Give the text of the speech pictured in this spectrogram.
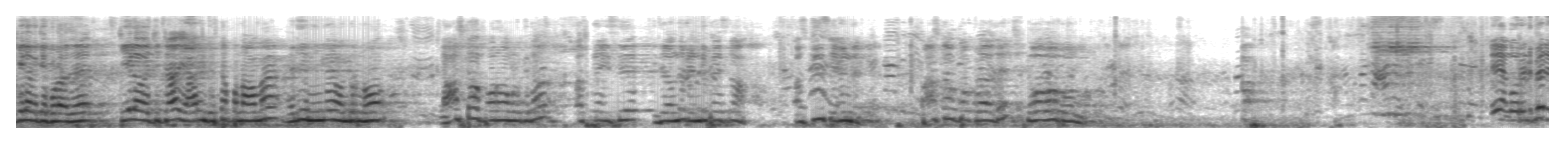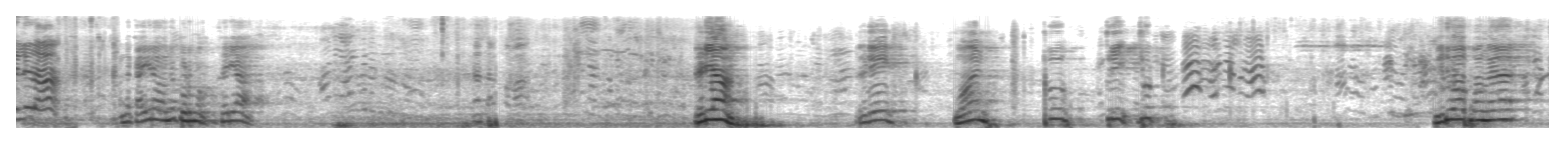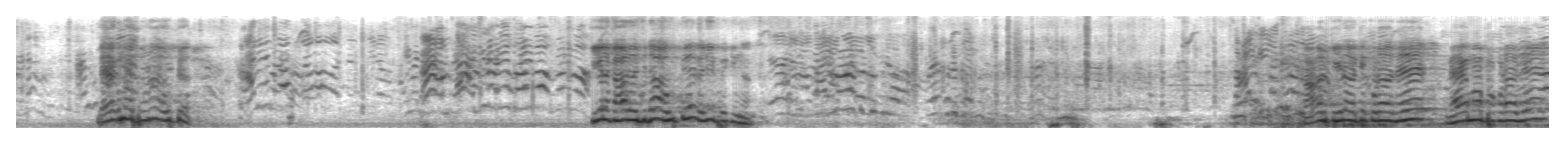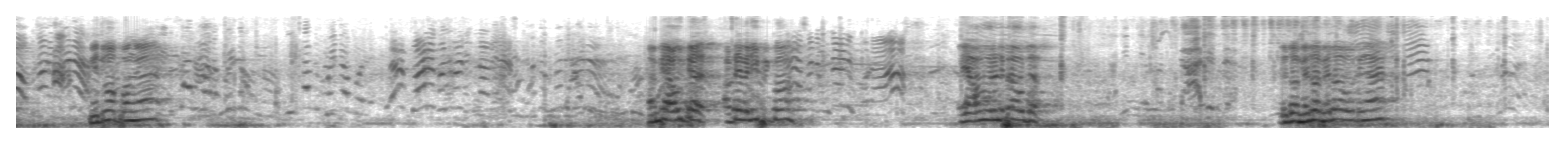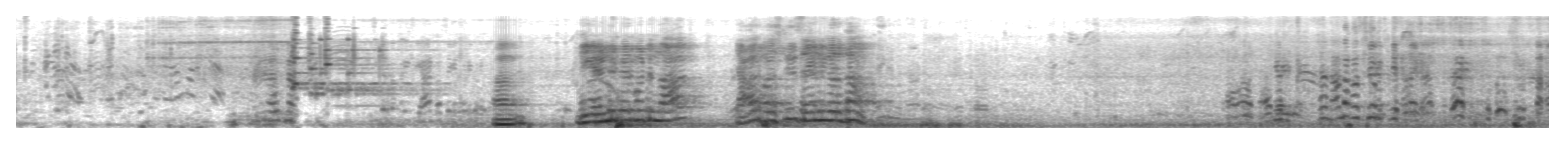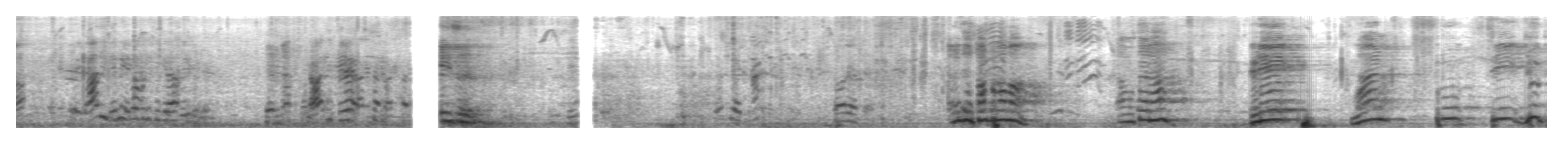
கீழே வைக்கக்கூடாது. கீழே வச்சுட்டா யாரும் டிஸ்டர்ப் பண்ணாம வெளியே நீங்களே வந்துடணும் லாஸ்ட்டாக போறவங்களுக்கு தான் ஃபஸ்ட் ப்ரைஸு இது வந்து ரெண்டு ப்ரைஸ் தான். ஃபஸ்ட்டு செகண்ட் லாஸ்டா போகக்கூடாது ஸ்லோவாக போகணும். ஏய் அங்கே ரெண்டு பேர் இல்லைடா அந்த கயிறை வந்து தொடணும் சரியா? ரெடியா ரெடி ஒன் டூ த்ரீ ஜூட் மெதுவா போங்க. வேகமா போனா அவுட்டு கீழே கால் வச்சுட்டா அவுட்டு வெளியே போய்க்குங்க கால் கீழே வைக்க கூடாது வேகமா போக கூடாது மெதுவா போங்க. தம்பி அவுட்டு அப்படியே வெளியே போய்க்கோ. அவங்க ரெண்டு பேரும் அவுட்டு மெதுவா மெதுவா மெதுவா ஓட்டுங்க நீங்க ரெண்டு பேர் மட்டும்தான் யார் ஃபர்ஸ்ட் செகண்ட்ங்கிறது தான் அடுத்து ஸ்டார்ட் பண்ணலாமா முஸ்தானா ரெடி ஒன் டூ த்ரீ ஜூட்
